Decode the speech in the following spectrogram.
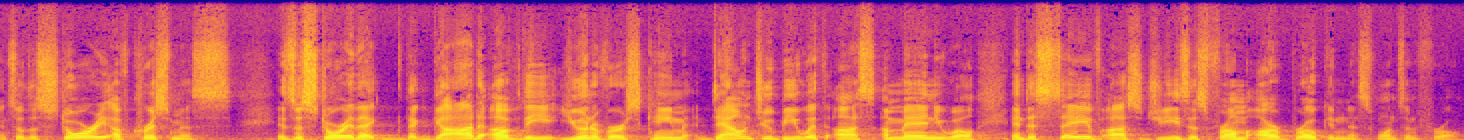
And so the story of Christmas is a story that the God of the universe came down to be with us, Emmanuel, and to save us, Jesus, from our brokenness once and for all.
